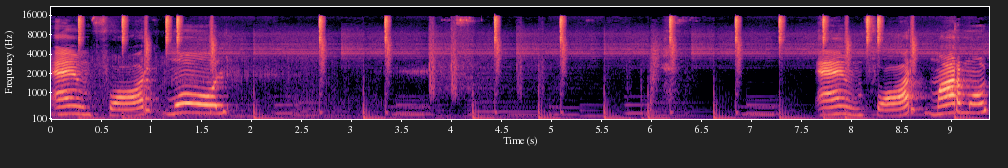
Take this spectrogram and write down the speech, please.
M for mole. M for marmot.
